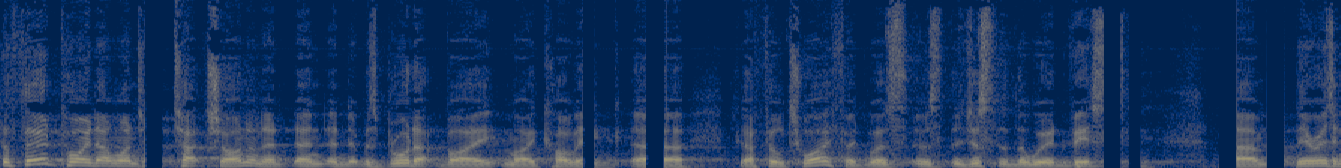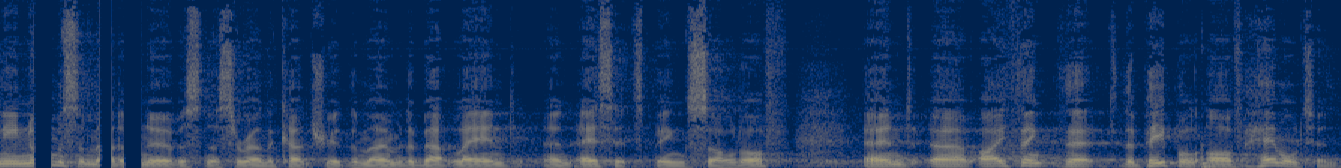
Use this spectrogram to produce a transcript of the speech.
The third point I want to touch on, and, and, and it was brought up by my colleague uh, Phil Twyford, was, was just the word vesting. Um, there is an enormous amount of nervousness around the country at the moment about land and assets being sold off. And uh, I think that the people of Hamilton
